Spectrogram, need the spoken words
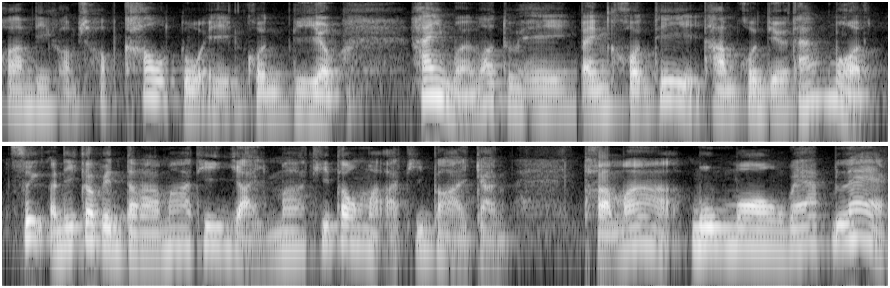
ความดีความชอบเข้าตัวเองคนเดียว ให้เหมือนว่าตัวเองเป็นคนที่ทำคนเดียวทั้งหมด ซึ่งอันนี้ก็เป็นดราม่าที่ใหญ่มากที่ต้องมาอธิบายกันถามว่ามุมมองแวบแรก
